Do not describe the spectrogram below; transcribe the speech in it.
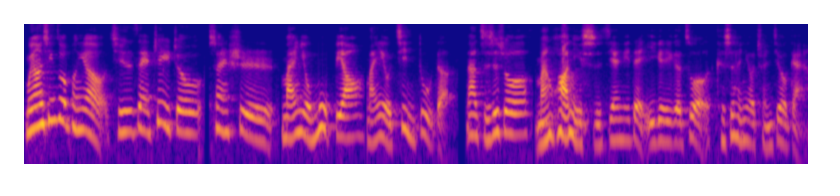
母羊星座朋友，其实在这一周算是蛮有目标、蛮有进度的。那只是说蛮花你时间，你得一个一个做，可是很有成就感。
